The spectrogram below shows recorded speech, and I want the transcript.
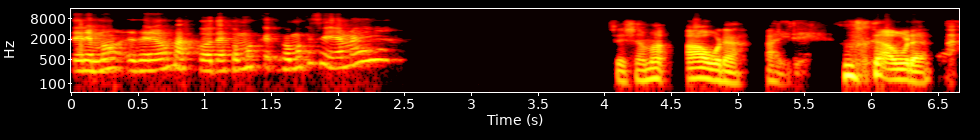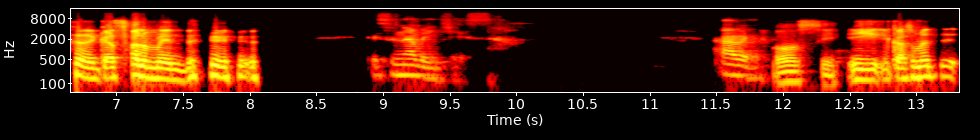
Tenemos, tenemos mascotas. ¿Cómo, ¿Cómo que se llama ella? Se llama Aura Aire. Aura, casualmente. Es una belleza. A ver. Oh, sí. Y, casualmente,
